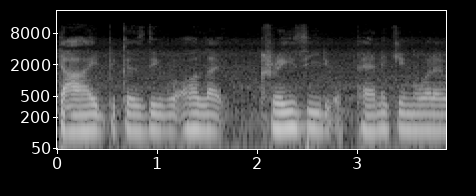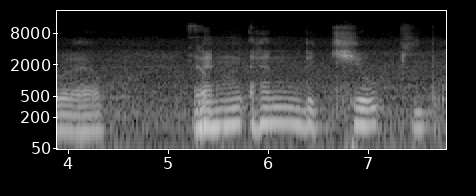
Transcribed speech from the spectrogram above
died because they were all like crazy. They were panicking or whatever the hell. And then and then they killed people.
